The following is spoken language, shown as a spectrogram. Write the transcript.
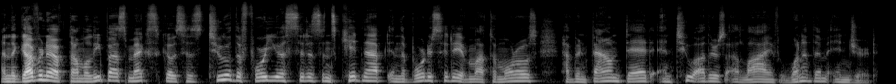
And the governor of Tamaulipas, Mexico, says two of the four U.S. citizens kidnapped in the border city of Matamoros have been found dead and two others alive, one of them injured.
